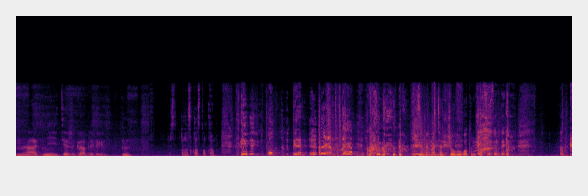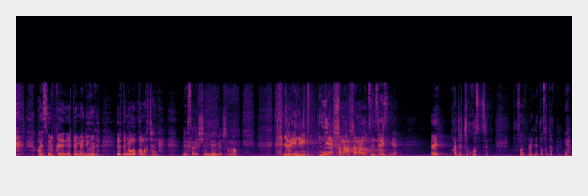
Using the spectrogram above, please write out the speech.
на одни и те же грабли деген. Просто кыргыз класста окугам сенден канчанчы жолу угуп атам ушул сөздөрдү айсы өлүп кетет эртең мен үйгө кел эртең мен ооп калмакчымын мен сага ишенбейм э шамал эмне шамал шамал деп сенсирейсиң э эй канчанчы жылкы болсуң сен үч белең эле токсон төрт белең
